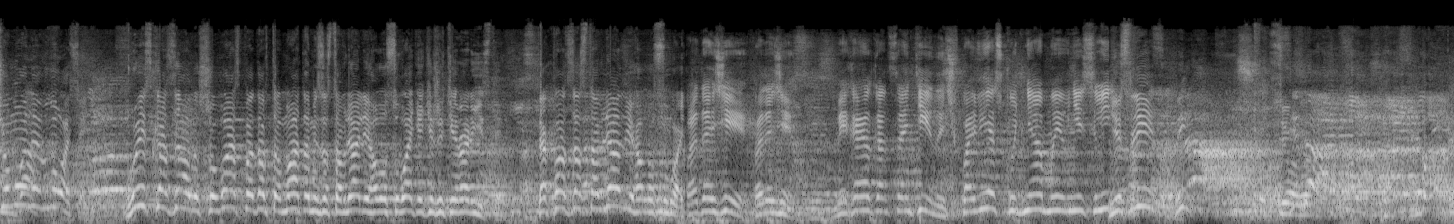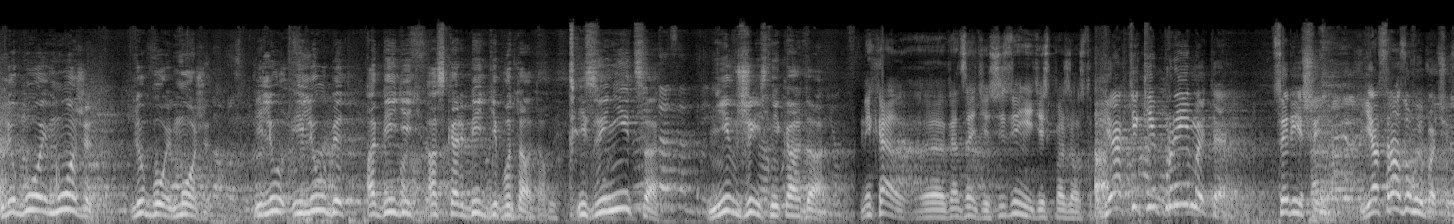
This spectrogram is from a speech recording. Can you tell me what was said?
Чому не вносять? Ви сказали, що вас під автоматами заставляли голосувати ті ж терористи. Так вас заставляли голосувати? Подожди, подожди. Михаил Константинович, в повестку дня мы внесли... Несли? Любой может, любой может и, лю- и любит обидеть, оскорбить депутатов. Извиниться ни в жизнь никогда. Михаил э, Константинович, извинитесь, пожалуйста. Як тільки приймете це рішення, я сразу вибачусь.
